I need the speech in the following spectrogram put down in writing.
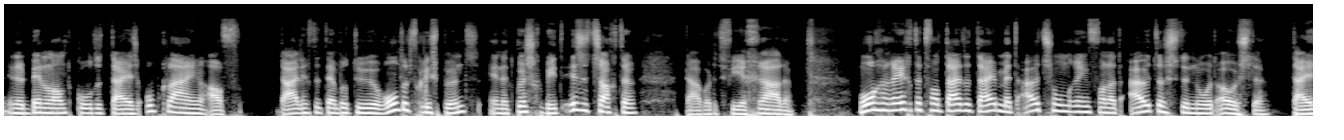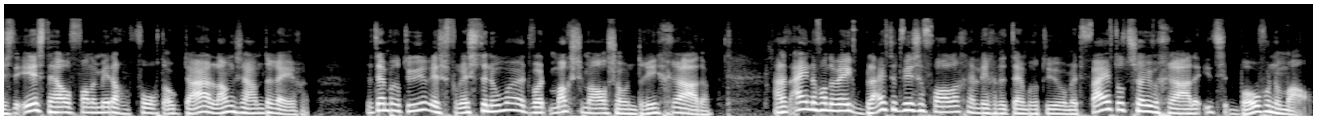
In het binnenland koelt het tijdens opklaringen af. Daar ligt de temperatuur rond het vriespunt. In het kustgebied is het zachter. Daar wordt het 4 graden. Morgen regent het van tijd tot tijd met uitzondering van het uiterste noordoosten. Tijdens de eerste helft van de middag volgt ook daar langzaam de regen. De temperatuur is fris te noemen. Het wordt maximaal zo'n 3 graden. Aan het einde van de week blijft het wisselvallig en liggen de temperaturen met 5 tot 7 graden iets boven normaal.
